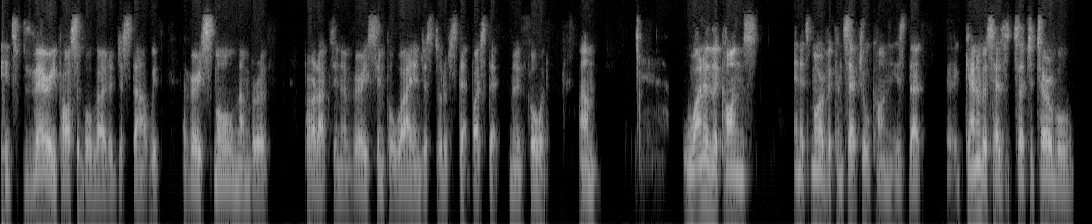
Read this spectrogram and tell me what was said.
It's very possible, though, to just start with a very small number of products in a very simple way and just sort of step by step move forward. Um, one of the cons, and it's more of a conceptual con, is that cannabis has such a terrible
